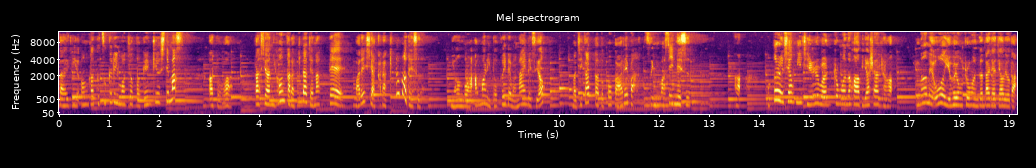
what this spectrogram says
最近音楽作りもちょっと研究してます。あとは、私は日本から来たじゃなくて、マレーシアから来たのです。日本語はあんまり得意ではないですよ。間違ったとこがあればすみませんです。あ、我个人相比起日文、中文的话比较擅長。今まで偶爾也会用中文跟大家交流だ。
